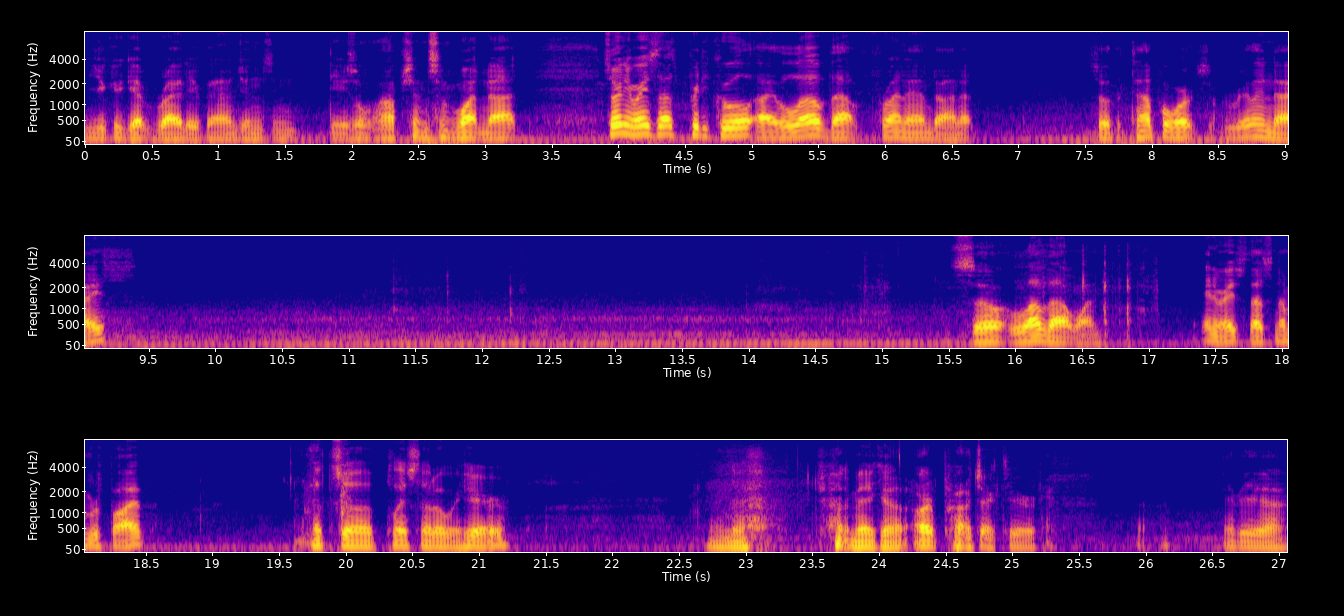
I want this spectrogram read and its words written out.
you could get variety of engines and diesel options and whatnot. So anyways, that's pretty cool. I love that front end on it. So the tampo works really nice. So love that one. Anyways, that's number five let's uh, place that over here and uh, try to make an art project here. maybe a,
